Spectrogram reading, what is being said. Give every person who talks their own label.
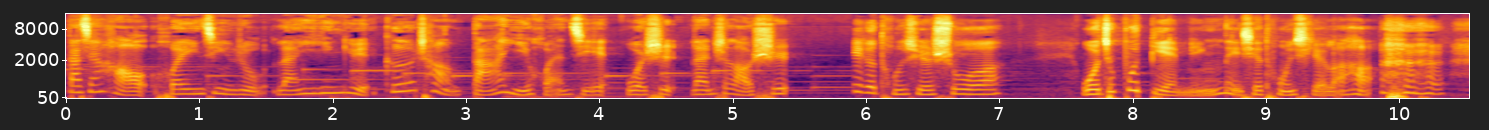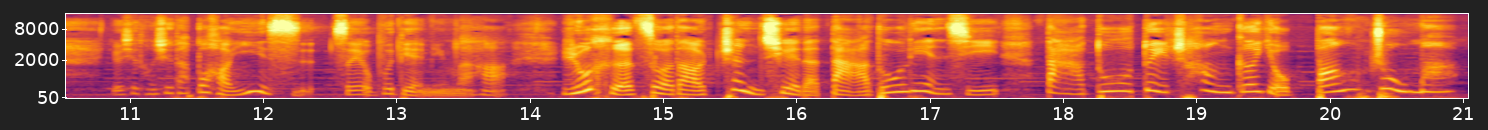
Speaker 1: 大家好，欢迎进入蓝音乐歌唱答疑环节，我是兰芝老师。这个同学说，我就不点名哪些同学了哈，有些同学他不好意思，所以我不点名了哈。如何做到正确的打嘟练习？打嘟对唱歌有帮助吗？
